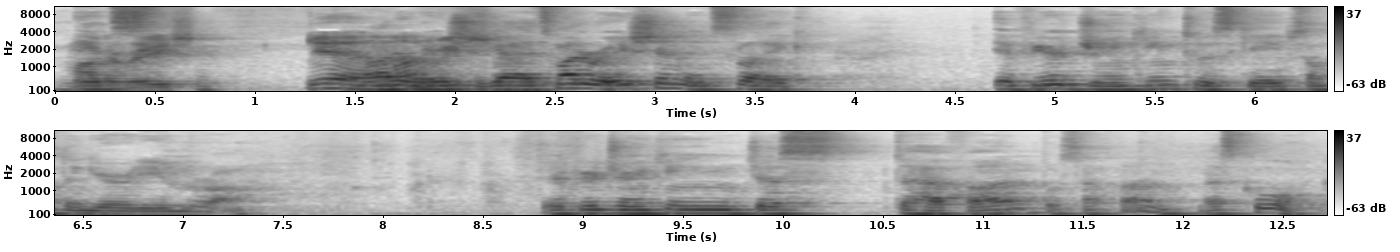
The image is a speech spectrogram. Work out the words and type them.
Moderation. Yeah. moderation. Yeah, it's moderation. It's like if you're drinking to escape something, you're already in the wrong. If you're drinking just to have fun, let's have fun. That's cool.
